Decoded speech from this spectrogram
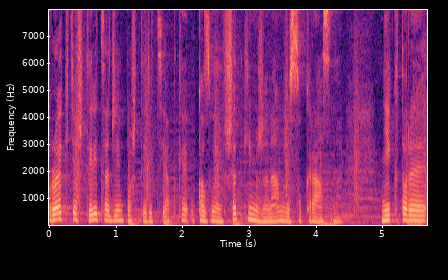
projekte 40 žien po 40 ukazujem všetkým ženám, že sú krásne. Niektoré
